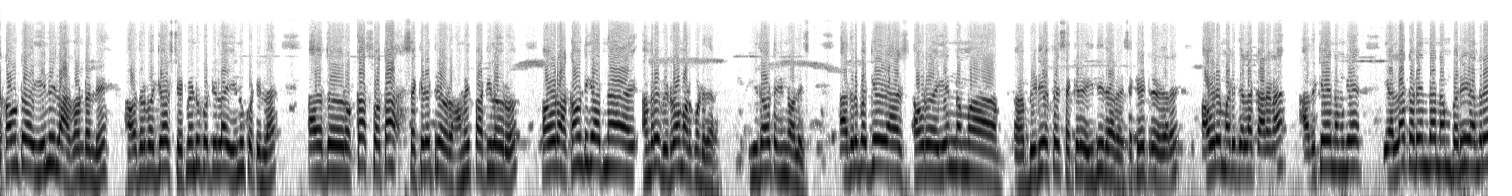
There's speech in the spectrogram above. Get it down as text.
ಅಕೌಂಟ್ ಏನೂ ಇಲ್ಲ ಅಕೌಂಟ್ ಅಲ್ಲಿ. ಅದ್ರ ಬಗ್ಗೆ ಅವ್ರು ಸ್ಟೇಟ್ಮೆಂಟು ಕೊಟ್ಟಿಲ್ಲ, ಏನೂ ಕೊಟ್ಟಿಲ್ಲ. ಅದು ರೊಕ್ಕ ಸ್ವತಃ ಸೆಕ್ರೆಟರಿ ಅವರು, ಅಮಿತ್ ಪಾಟೀಲ್ ಅವರು, ಅವ್ರ ಅಕೌಂಟಿಗೆ ಅದನ್ನ ಅಂದ್ರೆ ವಿಡ್ರಾ ಮಾಡ್ಕೊಂಡಿದ್ದಾರೆ ವಿದೌಟ್ ಎನಿ ನಾಲೆಜ್ ಅದ್ರ ಬಗ್ಗೆ ಅವರು ಏನು ನಮ್ಮ B D F S secretary ಇದಿದ್ದಾರೆ ಸೆಕ್ರೆಟರಿ ಇದ್ದಾರೆ, ಅವರೇ ಮಾಡಿದ್ದೆಲ್ಲ ಕಾರಣ. ಅದಕ್ಕೆ ನಮಗೆ ಎಲ್ಲ ಕಡೆಯಿಂದ ನಮ್ಮ ಬರೀ ಅಂದ್ರೆ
